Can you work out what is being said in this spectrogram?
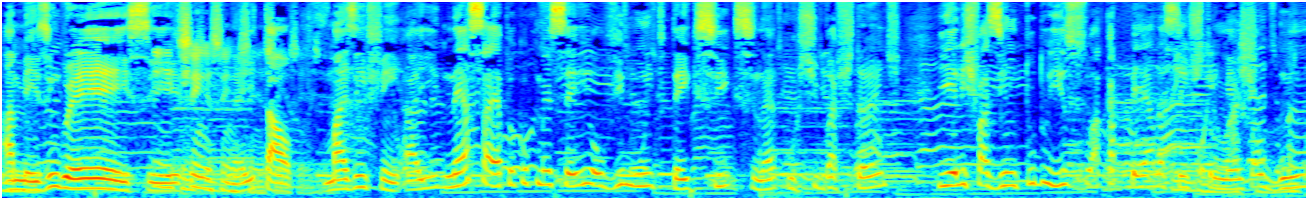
Amazing Grace Sim, sim, sim, né, sim, e sim, tal. sim, sim. Mas enfim, aí nessa época eu comecei a ouvir muito Take Six, né? Curti bastante. E eles faziam tudo isso a capela, sem instrumento algum.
